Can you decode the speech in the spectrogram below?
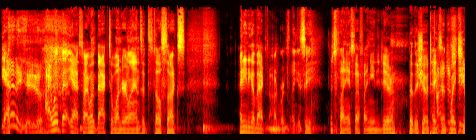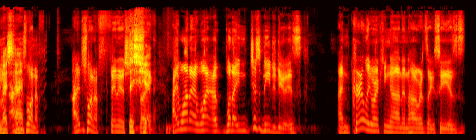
yeah Anywho, i went back yeah so i went back to wonderlands it still sucks i need to go back to hogwarts legacy there's plenty of stuff i need to do but the show takes I up way too much time I just want to. I just want to finish. the like, shit I want to. I want. Uh, what I just need to do is, I'm currently working on in Hogwarts Legacy is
